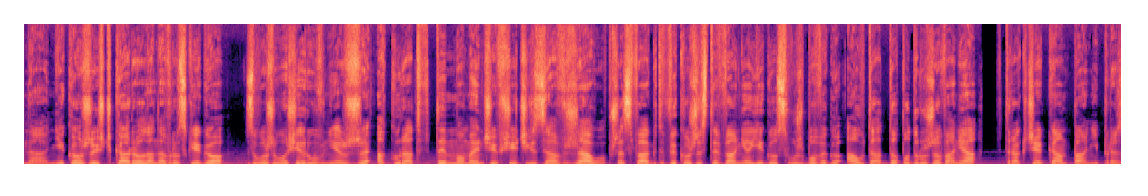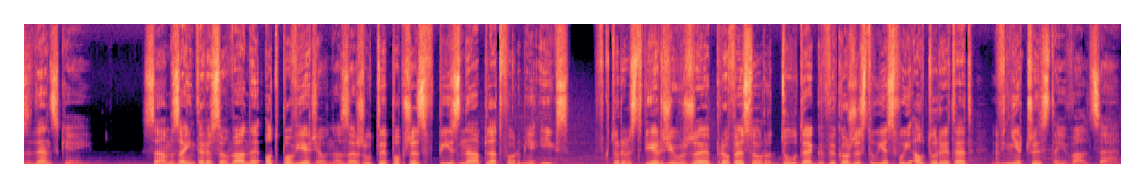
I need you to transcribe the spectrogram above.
Na niekorzyść Karola Nawrockiego złożyło się również, że akurat w tym momencie w sieci zawrzało przez fakt wykorzystywania jego służbowego auta do podróżowania w trakcie kampanii prezydenckiej. Sam zainteresowany odpowiedział na zarzuty poprzez wpis na Platformie X, w którym stwierdził, że profesor Dudek wykorzystuje swój autorytet w nieczystej walce.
